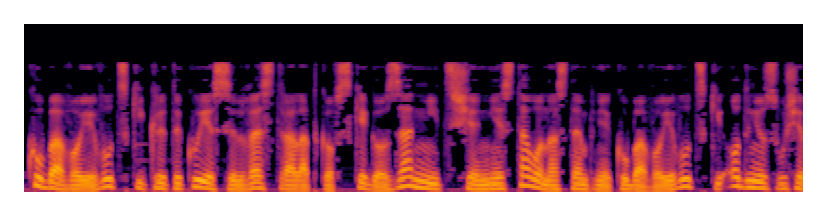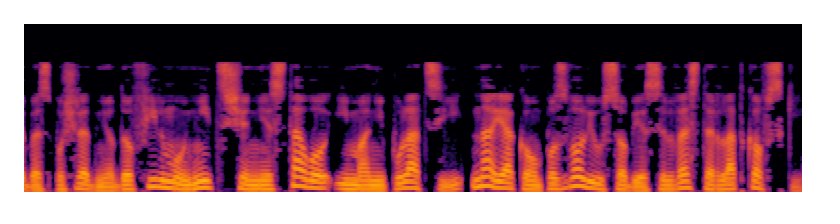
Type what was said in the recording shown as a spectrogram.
Kuba Wojewódzki krytykuje Sylwestra Latkowskiego za nic się nie stało. Następnie Kuba Wojewódzki odniósł się bezpośrednio do filmu Nic się nie stało i manipulacji, na jaką pozwolił sobie Sylwester Latkowski.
